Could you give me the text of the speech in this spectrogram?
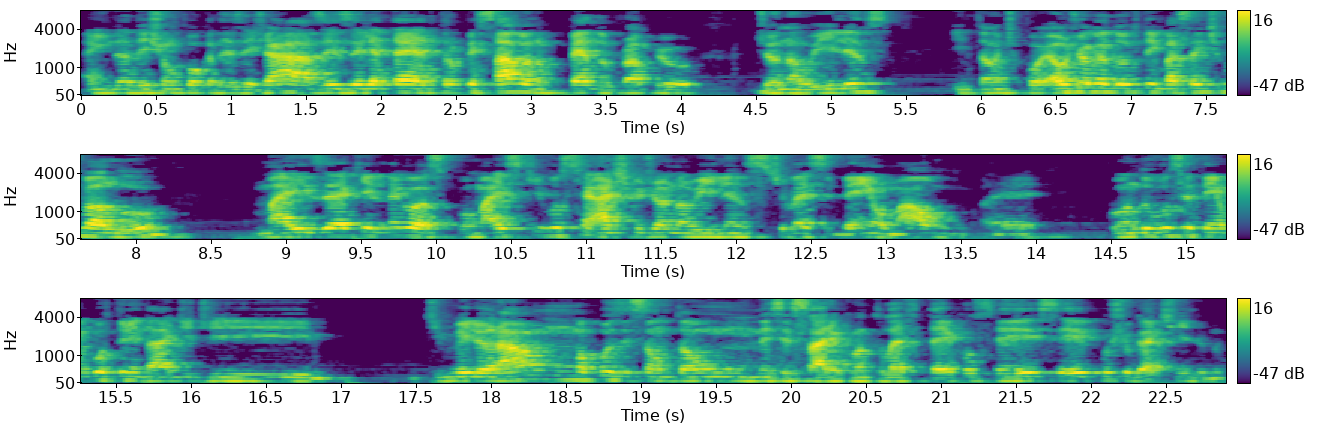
ainda deixou um pouco a desejar. Às vezes ele até tropeçava no pé do próprio Jonah Williams. Então, tipo, é um jogador que tem bastante valor, mas é aquele negócio, por mais que você ache que o Jonah Williams estivesse bem ou mal, é, quando você tem a oportunidade de, de melhorar uma posição tão necessária quanto o left tackle, você, você puxa o gatilho, né?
